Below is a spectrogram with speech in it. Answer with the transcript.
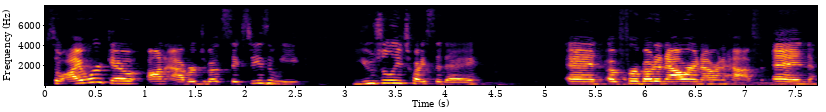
So I work out on average about six days a week, usually twice a day, and uh, for about an hour, an hour and a half. And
